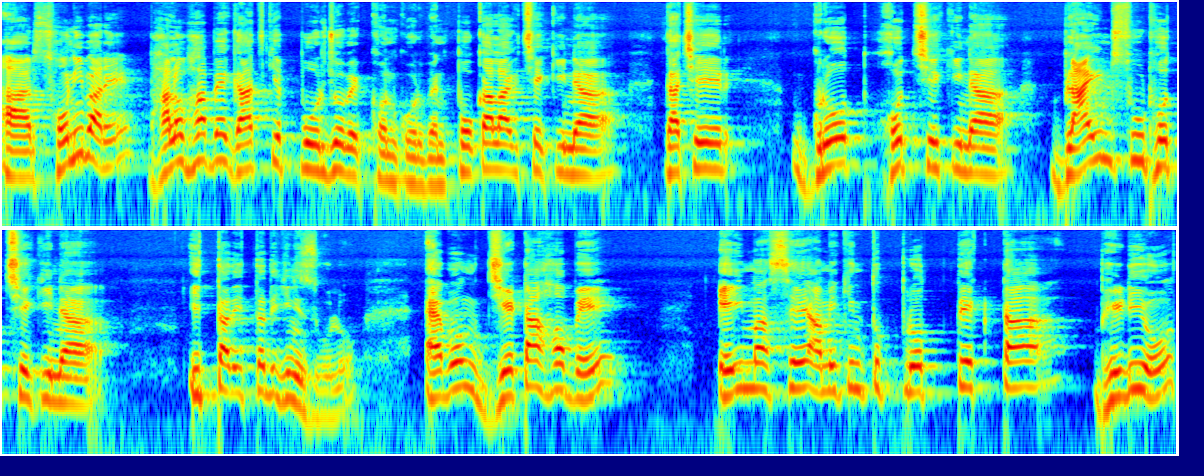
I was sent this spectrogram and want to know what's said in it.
আর শনিবারে ভালোভাবে গাছকে পর্যবেক্ষণ করবেন। পোকা লাগছে কি না গাছের গ্রোথ হচ্ছে কি না ব্লাইন্ড শ্যুট হচ্ছে কি না ইত্যাদি ইত্যাদি জিনিসগুলো। এবং যেটা হবে, এই মাসে আমি কিন্তু প্রত্যেকটা ভিডিও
